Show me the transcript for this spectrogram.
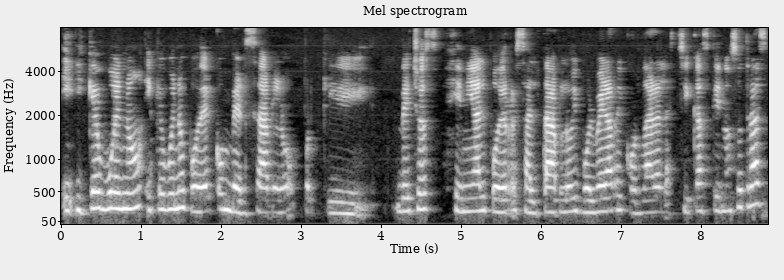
Y, y, qué bueno, y qué bueno poder conversarlo, porque de hecho es genial poder resaltarlo y volver a recordar a las chicas que nosotras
